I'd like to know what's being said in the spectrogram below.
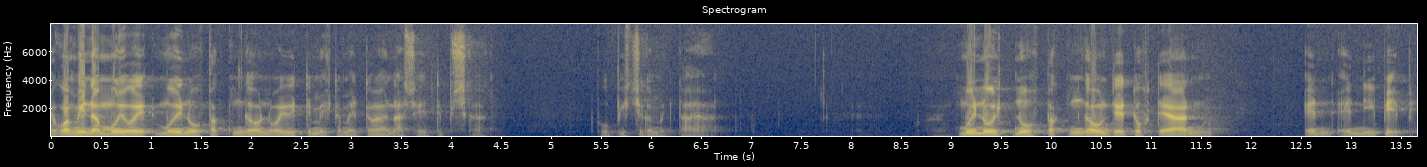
Ego mina muino pakkinga on oitimehtametoja na se tipska. Pupitsiga mehtajan. Mui noit no pakken gaun de tohte an en en i baby.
